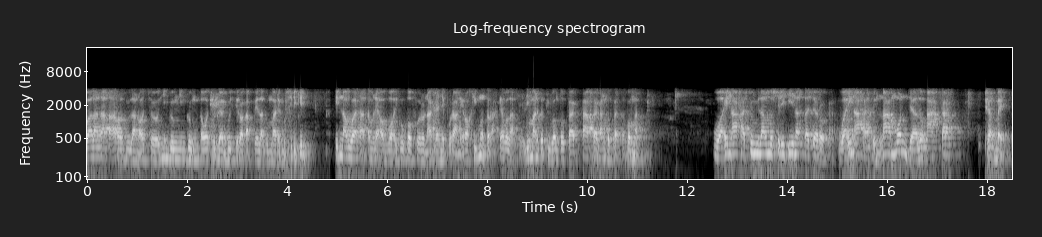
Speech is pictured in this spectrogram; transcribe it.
Wala ta'arudu lan aja nyinggung-nyinggung utawa ganggu sira kabeh lagu maring musyrikin. Inna wa satamne Allah iku ghafurun aga nyepurane rahimun tur akeh welase liman kedhi wong tobat kabeh tobat apa Wa in ahadun minal musyrikin astajaraka wa in ahadun namun jaluk akad damai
